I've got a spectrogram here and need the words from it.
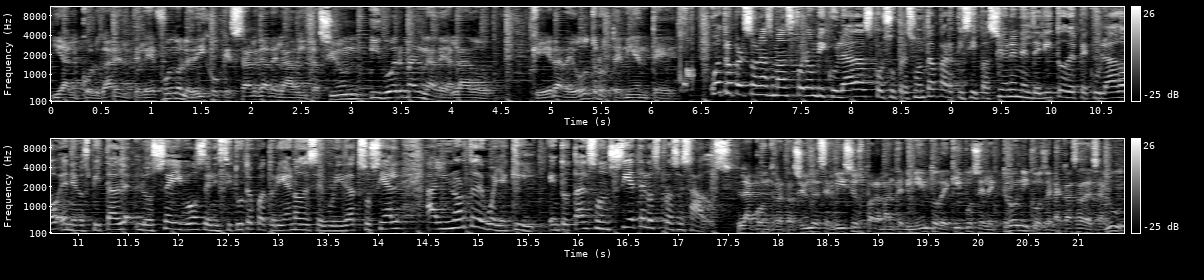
y al colgar el teléfono le dijo que salga de la habitación y duerma en la de al lado, que era de otro teniente. Cuatro personas más fueron vinculadas por su presunta participación en el delito de peculado en el hospital Los Ceibos del Instituto Ecuatoriano de Seguridad Social al norte de Guayaquil. En total son siete los procesados. La contratación de servicios para mantenimiento de equipos electrónicos de la Casa de Salud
